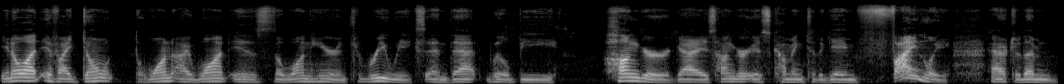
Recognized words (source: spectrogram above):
you know what? If I don't, the one I want is the one here in three weeks, and that will be Hun-Gurrr, guys. Hun-Gurrr is coming to the game finally after them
